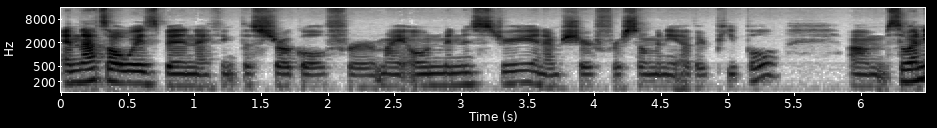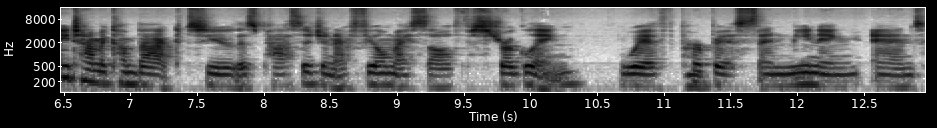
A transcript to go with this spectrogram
And that's always been, I think, the struggle for my own ministry, and I'm sure for so many other people. Um, so, anytime I come back to this passage and I feel myself struggling with mm. purpose and meaning and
